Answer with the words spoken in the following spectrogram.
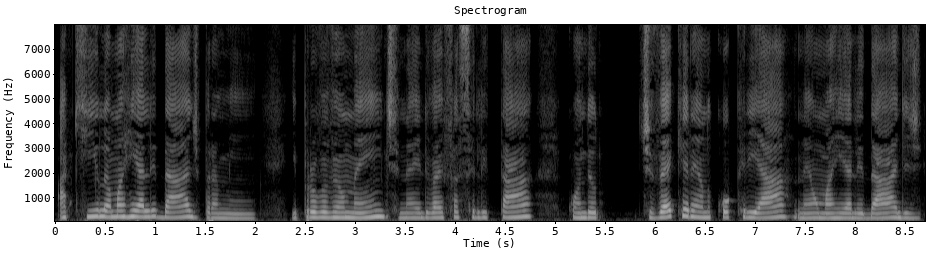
aquilo é uma realidade para mim. E provavelmente, né, ele vai facilitar quando eu estiver querendo cocriar né, uma realidade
